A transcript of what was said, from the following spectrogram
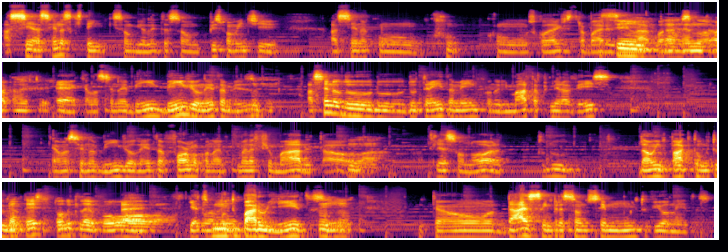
As cenas que, tem, que são violentas são principalmente a cena com, com, com os colegas de trabalho Sim, lá, com a é, Nancy no tal. apartamento dele. É, aquela cena é bem, bem violenta mesmo. Uhum. A cena do, do, do trem também, quando ele mata a primeira vez, é uma cena bem violenta. A forma como ela, como ela é filmada e tal, Uhum. a, a trilha sonora, tudo dá um impacto muito O grande. contexto todo que levou É, ao. E é tudo muito barulhento, assim. Uhum. Então dá essa impressão de ser muito violento, assim.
